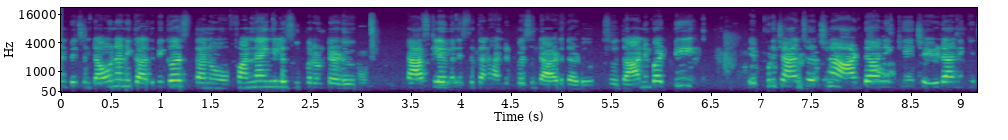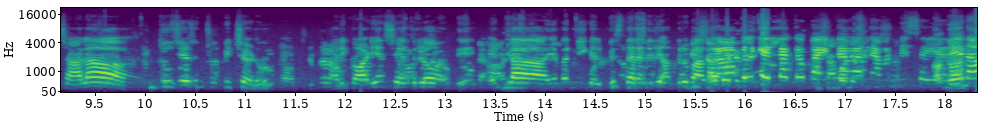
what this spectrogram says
అనిపించింది. డౌన్ అని కాదు బికాస్ తను ఫన్ యాంగిల్లో సూపర్ ఉంటాడు. టాస్క్ ఏమనిస్తే తను హండ్రెడ్ పర్సెంట్ ఆడతాడు. సో దాన్ని బట్టి ఎప్పుడు ఛాన్స్ వచ్చినా ఆడడానికి చేయడానికి చాలా ఎంతూజియాజం చూపించాడు. మరి ఆడియన్స్ చేతుల్లో ఉంది. ఎట్లా ఎవరిని గెలిపిస్తారనేది అందరూ బాగా నేనా?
